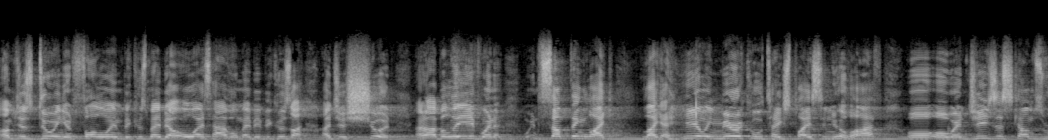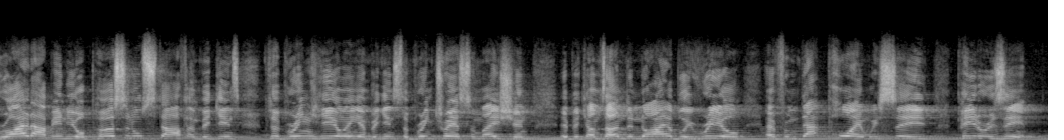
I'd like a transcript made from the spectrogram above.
I'm just doing and following because maybe I always have or maybe because I, I just should. And I believe when when something like like a healing miracle takes place in your life, or, or when Jesus comes right up into your personal stuff and begins to bring healing and begins to bring transformation, it becomes undeniably real. And from that point, we see Peter is in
